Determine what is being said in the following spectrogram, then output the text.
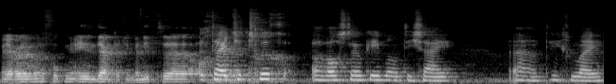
maar jij bent fucking 31, je bent niet... eh, Een 38. tijdje terug was er ook iemand die zei tegen mij,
